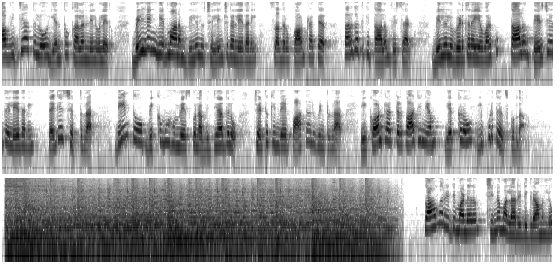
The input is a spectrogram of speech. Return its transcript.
ఆ విద్యార్థుల్లో ఎంతో కాలం నిలవలేదు. బిల్డింగ్ నిర్మాణం బిల్లులు చెల్లించడం లేదని సదరు కాంట్రాక్టర్ తరగతికి తాళం వేశాడు. బిల్లులు విడుదలయ్యే వరకు తాళం తెరిచేదే లేదని తెగేసి చెప్తున్నారు. దీంతో బిక్కుమొహం వేసుకున్న విద్యార్థులు చెట్టు కిందే పాఠాలు వింటున్నారు. ఈ కాంట్రాక్టర్ కాఠిన్యం ఎక్కడో ఇప్పుడు తెలుసుకుందాం. కామారెడ్డి మండలం చిన్నమల్లారెడ్డి గ్రామంలో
